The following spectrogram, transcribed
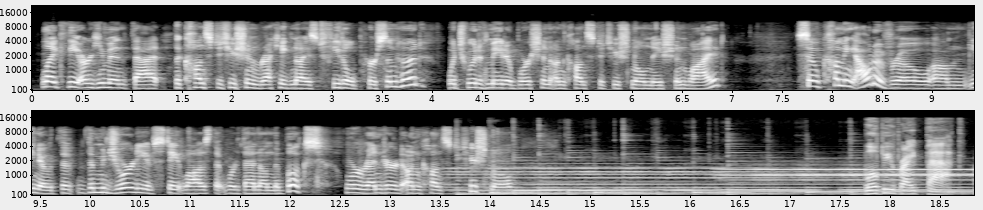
like the argument that the Constitution recognized fetal personhood, which would have made abortion unconstitutional nationwide. So, coming out of Roe, um, you know, the, the majority of state laws that were then on the books were rendered unconstitutional. We'll be right back.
